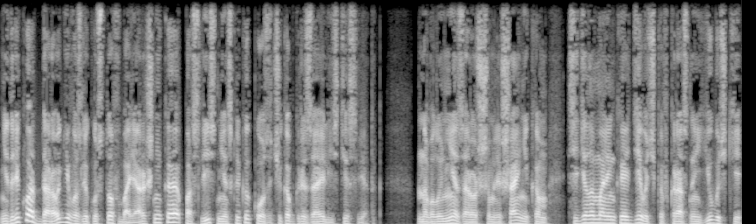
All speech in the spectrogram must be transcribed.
Недалеко от дороги, возле кустов боярышника, паслись несколько козочек, обгрызая листья светок. На валуне, заросшем лишайником, сидела маленькая девочка в красной юбочке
